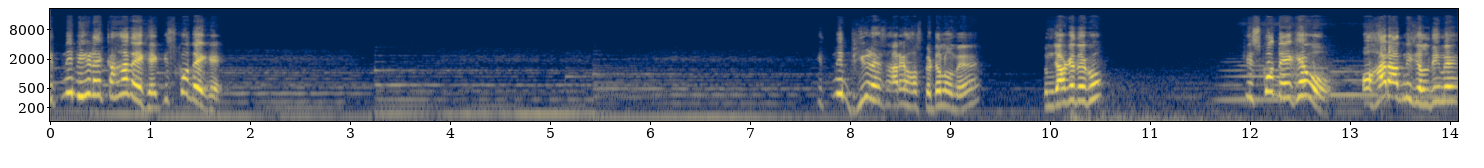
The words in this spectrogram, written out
इतनी भीड़ है, कहाँ देखे? किसको देखे? इतनी भीड़ है सारे हॉस्पिटलों में। तुम जाके देखो। किसको देखे वो? और हर आदमी जल्दी में।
